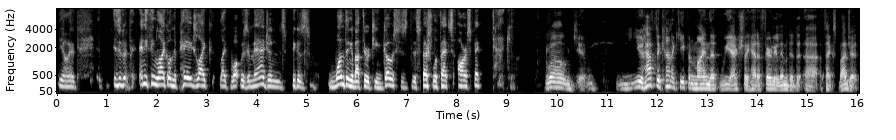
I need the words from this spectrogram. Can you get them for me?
You know, is it anything like on the page, like like what was imagined? Because one thing about Thirteen Ghosts is the special effects are spectacular. Well, you- you have to kind of keep in mind that we actually had a fairly limited uh, effects budget,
